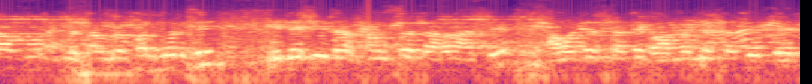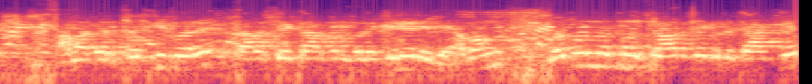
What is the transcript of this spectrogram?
কার্বন একটা সংরক্ষণ করছি, বিদেশি সংস্থা তারা আছে, আমাদের সাথে গভর্নমেন্টের সাথে আমাদের চুক্তি করে তারা সেই কার্বনগুলো কিনে নেবে। এবং নতুন নতুন চর যেগুলো জাগবে,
